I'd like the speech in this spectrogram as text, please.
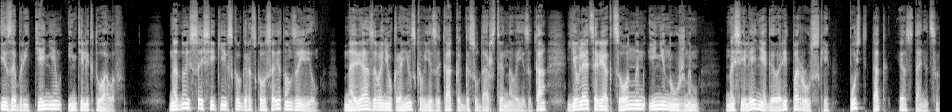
изобретением интеллектуалов. На одной из сессий Киевского городского совета он заявил, навязывание украинского языка как государственного языка является реакционным и ненужным. Население говорит по-русски, пусть так и останется.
